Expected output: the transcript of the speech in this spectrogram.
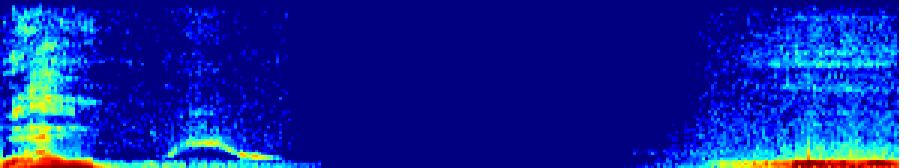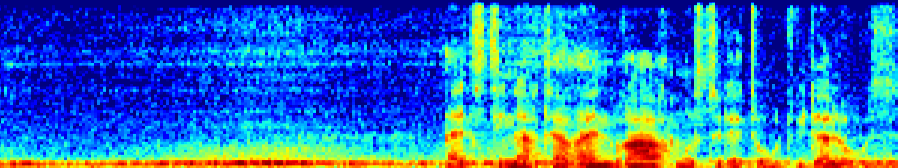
wow. Als die Nacht hereinbrach, musste der Tod wieder los.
